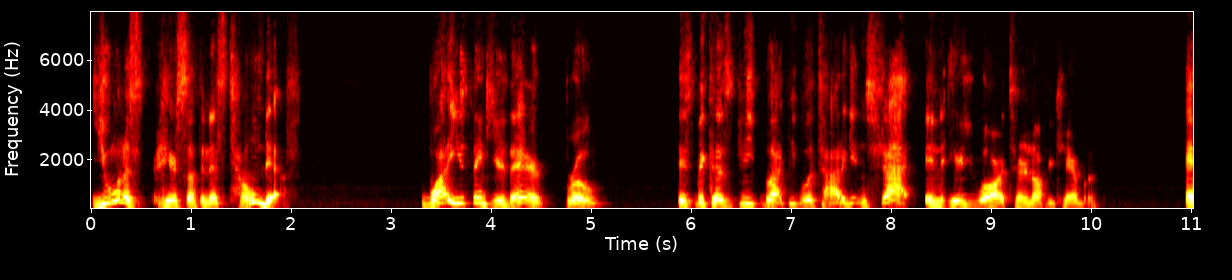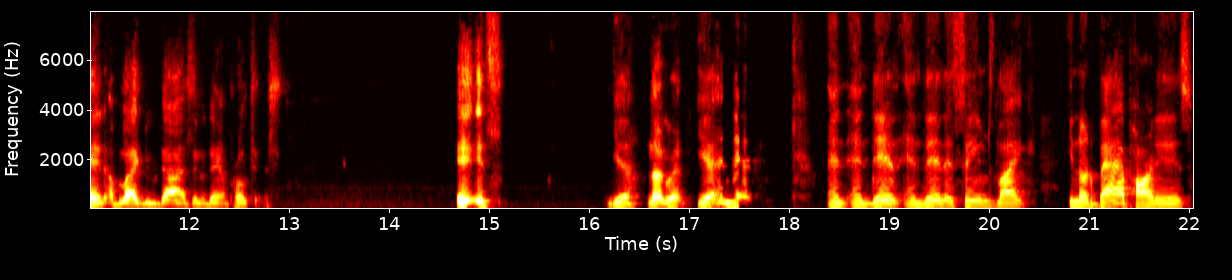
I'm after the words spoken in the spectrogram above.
you want to hear something that's tone deaf? Why do you think you're there, bro? It's because pe- black people are tired of getting shot. And here you are turning off your camera, and a black dude dies in a damn protest. It, it's Yeah. not go ahead. Yeah, and then and and then and then it seems like you know the bad part is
